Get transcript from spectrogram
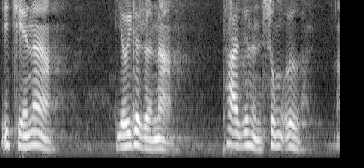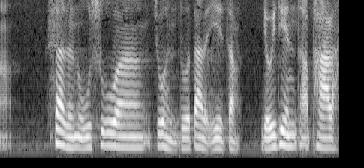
以前呢，有一个人呐，他就很凶恶啊，杀人无数啊，做很多大的业障。有一天他怕了。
